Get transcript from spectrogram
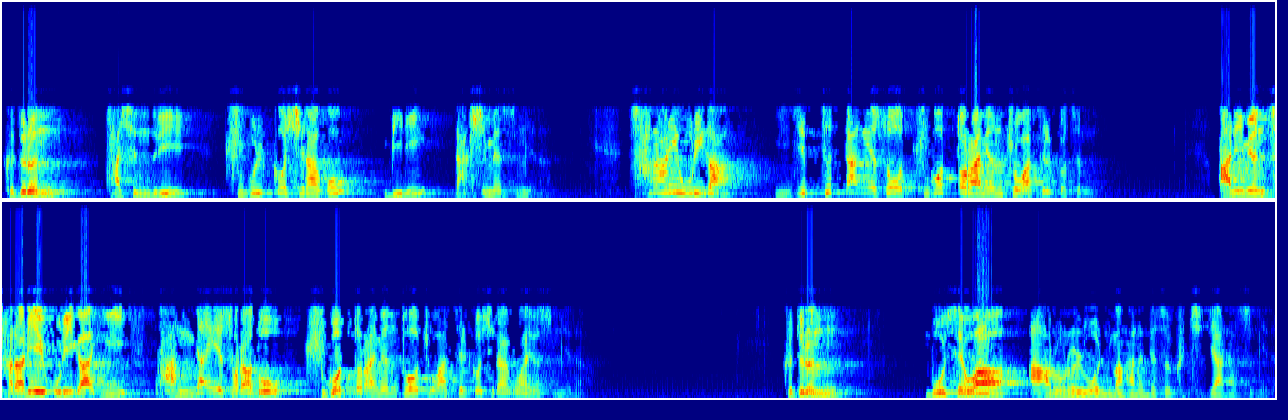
그들은 자신들이 죽을 것이라고 미리 낙심했습니다. 차라리 우리가 이집트 땅에서 죽었더라면 좋았을 것을 아니면 차라리 우리가 이 광야에서라도 죽었더라면 더 좋았을 것이라고 하였습니다. 그들은 모세와 아론을 원망하는 데서 그치지 않았습니다.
